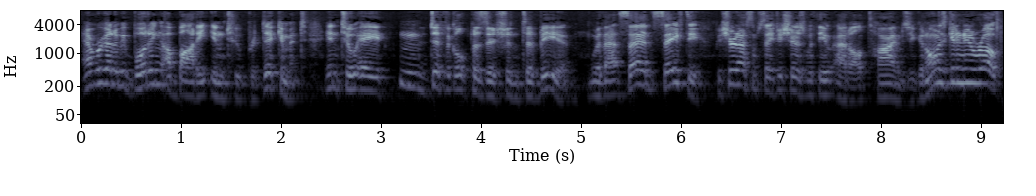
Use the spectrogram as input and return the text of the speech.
and we're going to be putting a body into predicament, into a mm, difficult position to be in. With that said, safety. Be sure to have some safety shears with you at all times. You can always get a new rope,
